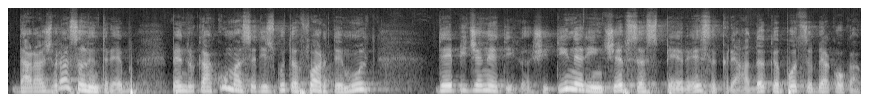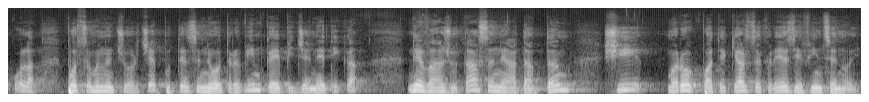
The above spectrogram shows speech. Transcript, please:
Dar aș vrea să-l întreb, pentru că acum se discută foarte mult de epigenetică și tinerii încep să spere, să creadă că pot să bea Coca-Cola, pot să mănânce orice, putem să ne otrăvim că epigenetica ne va ajuta să ne adaptăm și, mă rog, poate chiar să creeze ființe noi.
